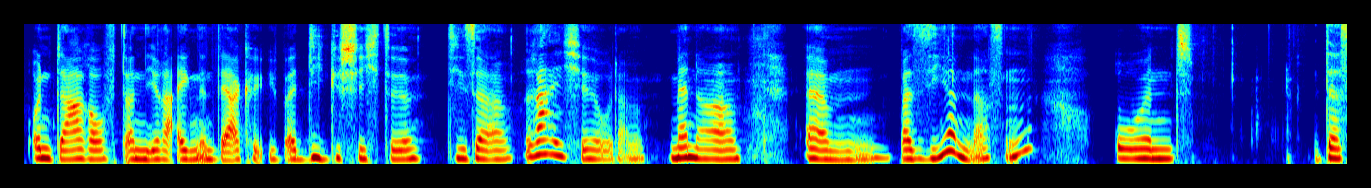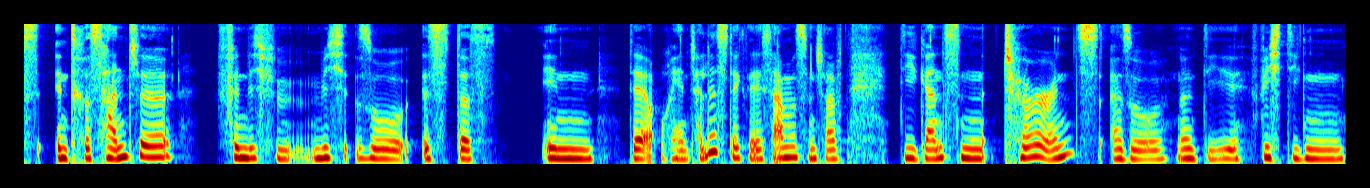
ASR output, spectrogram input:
und darauf dann ihre eigenen Werke über die Geschichte dieser Reiche oder Männer ähm, basieren lassen. Und das Interessante finde ich für mich so, ist, dass in der Orientalistik, der Islamwissenschaft, die ganzen Turns, also ne, die wichtigen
